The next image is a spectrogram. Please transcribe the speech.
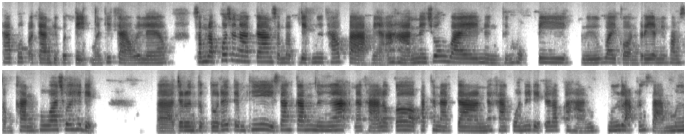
ถ้าพบอาการผิดปกติเหมือนที่กล่าวไว้แล้วสำหรับโภชนาการสำหรับเด็กมือเท้าปากเนี่ยอาหารในช่วงวัย1ถึง6ปี หรือวัยก่อนเรียนมีความสำคัญ เพราะว่าช่วยให้เด็กเจริญเติบโตได้เต็มที่สร้างกล้ามเนื้อนะคะ แล้วก็พัฒนาการนะคะ ควรให้เด็กได้รับอาหารมื้อหลักทั้ง 3 มื้อ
